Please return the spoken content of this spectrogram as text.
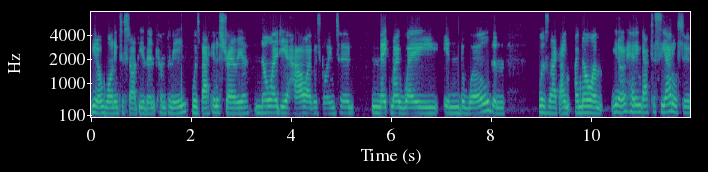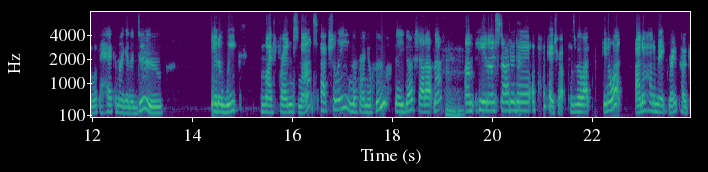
you know, wanting to start the event company. Was back in Australia, no idea how I was going to make my way in the world, and was like, I, I know I'm, you know, heading back to Seattle soon. What the heck am I going to do? In a week, my friend Nat, actually, Nathaniel Fu, there you go, shout out Nat. Mm-hmm. Um, he and I started a, a poke truck because we are like, you know what? I know how to make great poke.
